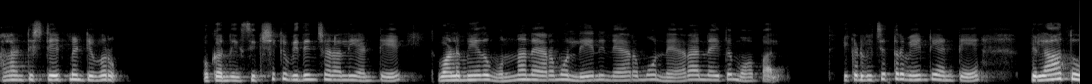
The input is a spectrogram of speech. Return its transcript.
అలాంటి స్టేట్మెంట్ ఇవ్వరు. ఒకరిని శిక్షకి విధించాలి అంటే వాళ్ళ మీద ఉన్న నేరమో లేని నేరమో నేరాన్ని అయితే మోపాలి. ఇక్కడ విచిత్రం ఏంటి అంటే పిలాతు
